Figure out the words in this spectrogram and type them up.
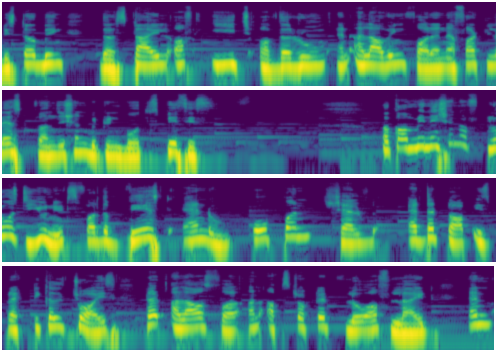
disturbing the style of each of the room and allowing for an effortless transition between both spaces. A combination of closed units for the based and open shelved at the top is practical choice that allows for an unobstructed flow of light and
